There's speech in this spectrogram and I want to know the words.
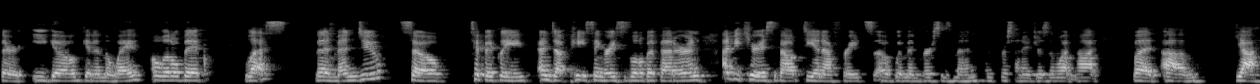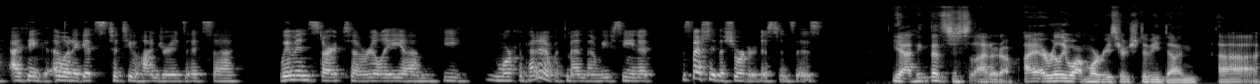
their ego get in the way a little bit less than men do. So typically end up pacing races a little bit better. And I'd be curious about DNF rates of women versus men and percentages and whatnot. But um, yeah, I think when it gets to 200s, it's uh, women start to really um, be more competitive with men than we've seen it, especially the shorter distances. Yeah, I think that's just I don't know. I, I really want more research to be done uh,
